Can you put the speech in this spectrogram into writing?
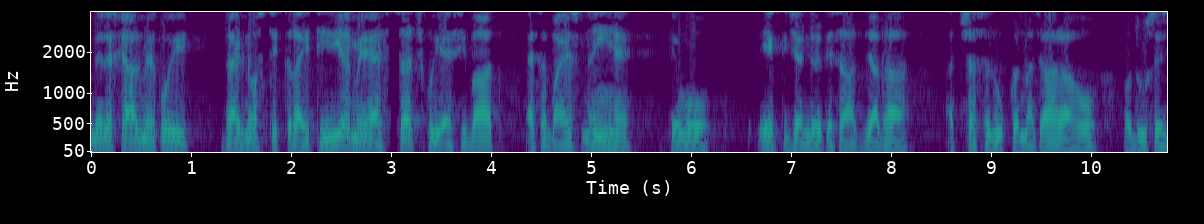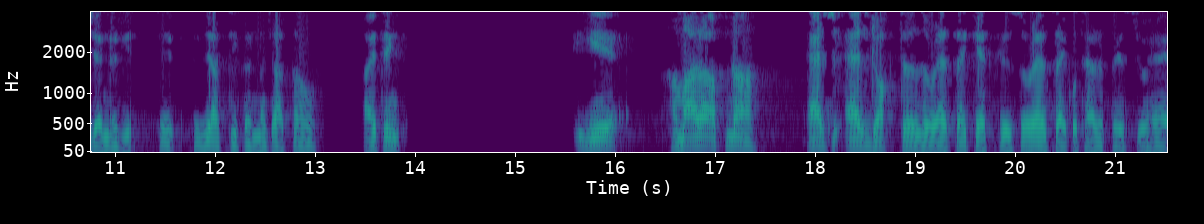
میرے خیال میں کوئی ڈائگنوسٹک کرائٹیریا میں ایز سچ کوئی ایسی بات، ایسا باعث نہیں ہے کہ وہ ایک جینڈر کے ساتھ زیادہ اچھا سلوک کرنا چاہ رہا ہو اور دوسرے جینڈر کی سے زیادتی کرنا چاہتا ہو۔ آئی تھنک یہ ہمارا اپنا ایز ایز ڈاکٹرز اور ایز سائکیٹرسٹ اور ایز سائیکو تھراپسٹ جو ہے،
